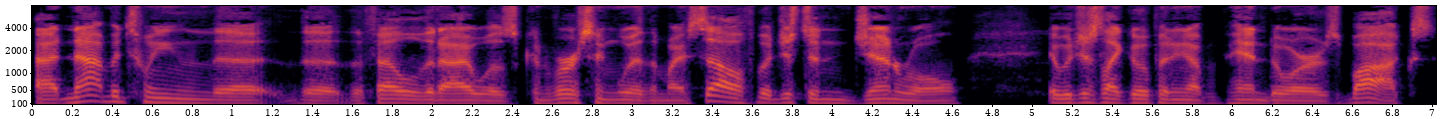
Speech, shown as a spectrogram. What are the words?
uh, not between the the the fellow that I was conversing with and myself, but just in general. It was just like opening up a Pandora's box.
